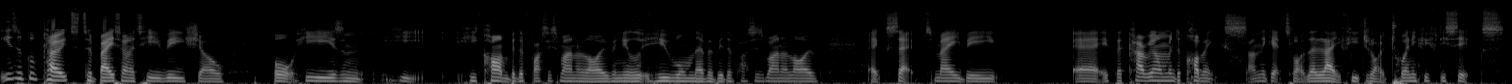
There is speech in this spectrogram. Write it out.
he's a good character to base on a TV show, but he isn't. He he can't be the fastest man alive, and he he will never be the fastest man alive, except maybe uh, if they carry on with the comics and they get to like the late future, like twenty fifty six.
